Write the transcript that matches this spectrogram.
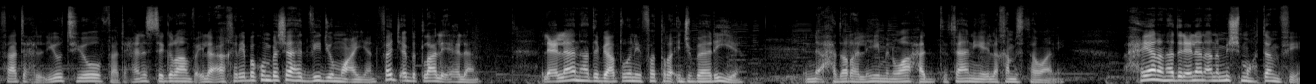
فاتح اليوتيوب فاتح الإنستغرام فإلى آخره بكون بشاهد فيديو معين فجأة بيطلع لي إعلان. الإعلان هذا بيعطوني فترة إجبارية إني أحضرها اللي هي من واحد ثانية إلى خمس ثواني. أحيانا هذا الإعلان أنا مش مهتم فيه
